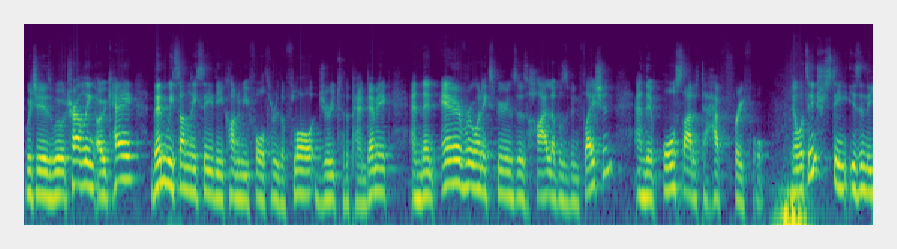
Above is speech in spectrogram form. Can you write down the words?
which is we were traveling okay, then we suddenly see the economy fall through the floor due to the pandemic, and then everyone experiences high levels of inflation, and they've all started to have free fall. Now, what's interesting is in the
